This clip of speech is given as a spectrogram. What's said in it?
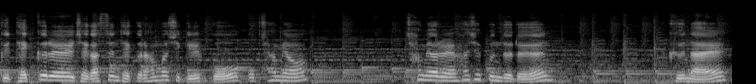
그 댓글을 제가 쓴 댓글을 한 번씩 읽고 꼭 참여 참여를 하실 분들은 그날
